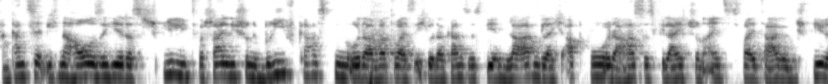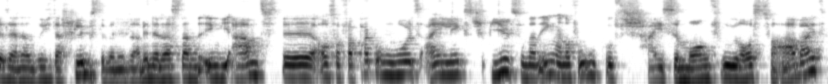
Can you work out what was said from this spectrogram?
dann kannst du endlich nach Hause hier, das Spiel liegt wahrscheinlich schon im Briefkasten oder was weiß ich, oder kannst es dir im Laden gleich abholen oder hast es vielleicht schon ein, zwei Tage gespielt. Das ist ja natürlich das Schlimmste, wenn du, dann, wenn du das dann irgendwie abends äh, aus der Verpackung holst, einlegst, spielst spielst und dann irgendwann auf Uhr guckst, scheiße, morgen früh raus zur Arbeit.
